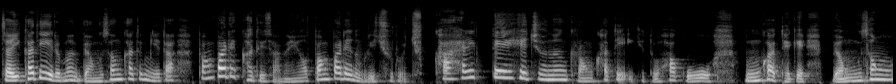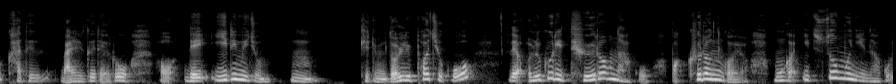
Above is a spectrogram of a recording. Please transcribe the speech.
자, 이 카드의 이름은 명성 카드입니다. 빵빠레 카드잖아요. 빵빠레는 우리 주로 축하할 때 해주는 그런 카드이기도 하고 뭔가 되게 명성 카드 말 그대로 어, 내 이름이 좀 음, 이렇게 좀 널리 퍼지고 내 얼굴이 드러나고 막 그런 거예요. 뭔가 입소문이 나고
